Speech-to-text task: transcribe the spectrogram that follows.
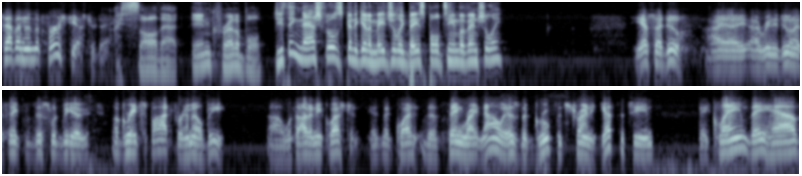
seven in the first yesterday. I saw that. Incredible. Do you think Nashville's going to get a Major League Baseball team eventually? Yes, I do. I, I, I really do, and I think this would be a, a great spot for MLB, uh, without any question. The, the thing right now is the group that's trying to get the team, they claim they have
